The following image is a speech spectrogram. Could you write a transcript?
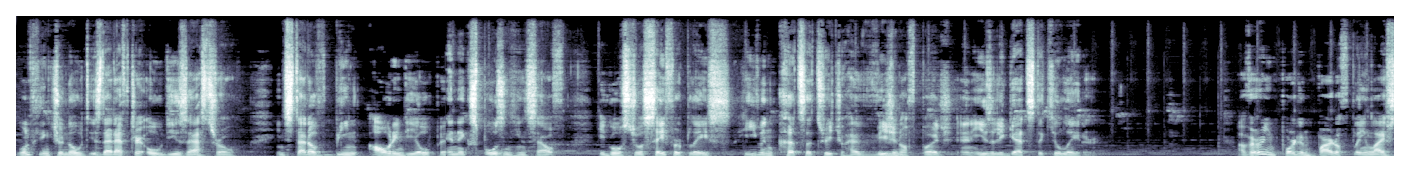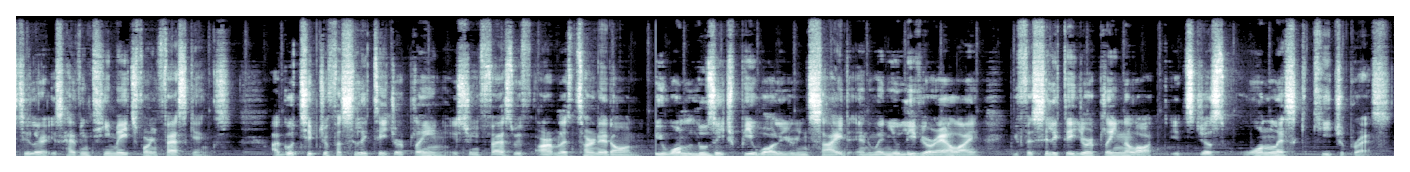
One thing to note is that after OD's Astral, instead of being out in the open and exposing himself, he goes to a safer place, he even cuts a tree to have vision of Pudge and easily gets the kill later. A very important part of playing Lifestealer is having teammates for infest ganks. A good tip to facilitate your playing is to infest with Armlet Turn It On. You won't lose HP while you're inside and when you leave your ally, you facilitate your playing a lot, it's just one less key to press.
